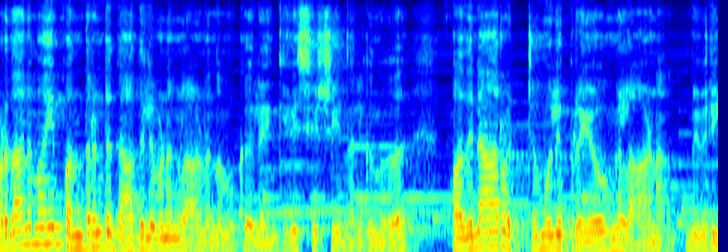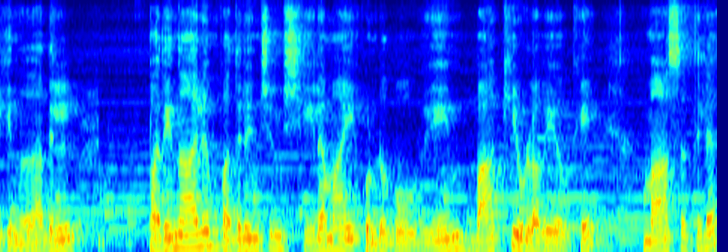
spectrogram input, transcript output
പ്രധാനമായും പന്ത്രണ്ട് ധാതുലവണങ്ങളാണ് നമുക്ക് ലൈംഗിക ശേഷി നൽകുന്നത്. പതിനാറ് ഒറ്റമൂലി പ്രയോഗങ്ങളാണ് വിവരിക്കുന്നത്. അതിൽ പതിനാലും പതിനഞ്ചും ശീലമായി കൊണ്ടുപോവുകയും ബാക്കിയുള്ളവയൊക്കെ മാസത്തിൽ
